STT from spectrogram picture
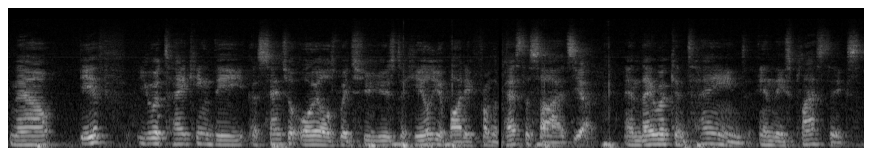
Now, if you were taking the essential oils which you use to heal your body from the pesticides, Yeah. and they were contained in these plastics,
